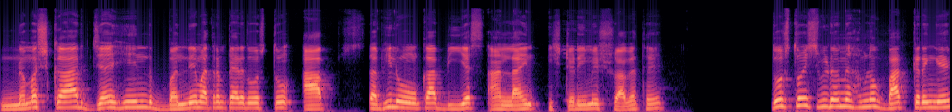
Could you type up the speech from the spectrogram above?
नमस्कार, जय हिंद। वंदे मातरम प्यारे दोस्तों, आप सभी लोगों का बी एस ऑनलाइन स्टडी में स्वागत है। दोस्तों, इस वीडियो में हम लोग बात करेंगे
